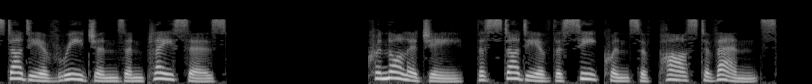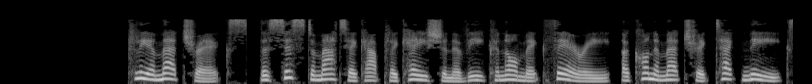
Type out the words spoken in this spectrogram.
study of regions and places Chronology, the study of the sequence of past events. Cliometrics, the systematic application of economic theory, econometric techniques,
